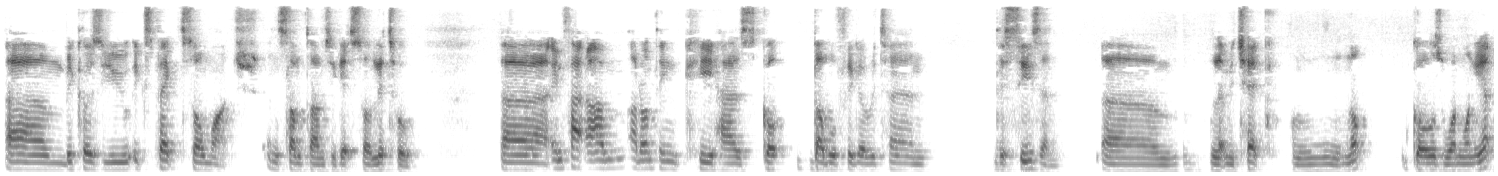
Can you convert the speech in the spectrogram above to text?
um, because you expect so much and sometimes you get so little. Uh, in fact, um, I don't think he has got double figure return this season. Um, let me check. Um, not goals one one. Yeah.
